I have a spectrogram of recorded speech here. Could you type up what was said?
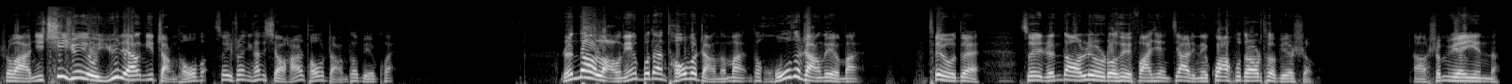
是吧？你气血有余粮，你长头发。所以说，你看那小孩头发长得特别快。人到老年，不但头发长得慢，他胡子长得也慢，对不对？所以人到六十多岁，发现家里那刮胡刀特别省，啊，什么原因呢？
